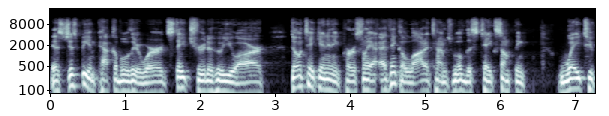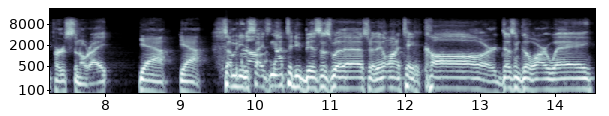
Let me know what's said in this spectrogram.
is just be impeccable with your word, stay true to who you are. Don't take anything personally. I think a lot of times we'll just take something way too personal, right? Yeah, yeah. Somebody decides oh. not to do business with us, or they don't want to take a call, or it doesn't go our way,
